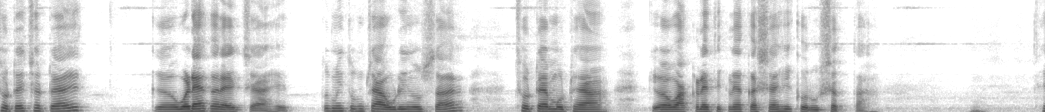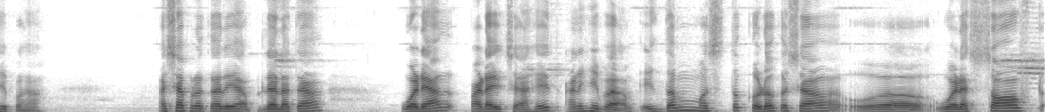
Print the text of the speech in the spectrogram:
छोट्या छोट्या वड्या करायच्या आहेत. तुम्ही तुमच्या आवडीनुसार छोट्या मोठ्या किंवा वाकड्या तिकड्या कशाही करू शकता. हे पहा. अशा प्रकारे आपल्याला त्या वड्या पाडायच्या आहेत. आणि हे बघा एकदम मस्त कडक अशा वड्या सॉफ्ट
